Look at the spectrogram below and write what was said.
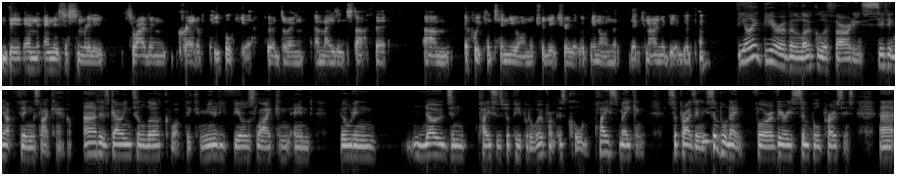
there, and, and there's just some really thriving creative people here who are doing amazing stuff that um, if we continue on the trajectory that we've been on, that, that can only be a good thing. The idea of a local authority setting up things like how art is going to look, what the community feels like, and, and building nodes and places for people to work from is called placemaking. Surprisingly simple name for a very simple process. Uh,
